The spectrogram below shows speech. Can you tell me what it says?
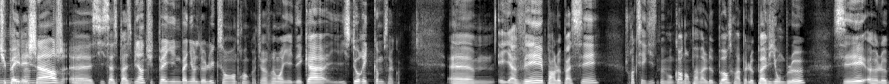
tu payes les charges. euh, Si ça se passe bien, tu te payes une bagnole de luxe en rentrant. Quoi. Tu vois, vraiment, il y a eu des cas historiques comme ça. Quoi. Euh, et il y avait par le passé, je crois que ça existe même encore dans pas mal de ports, ce qu'on appelle le pavillon bleu. C'est euh, le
